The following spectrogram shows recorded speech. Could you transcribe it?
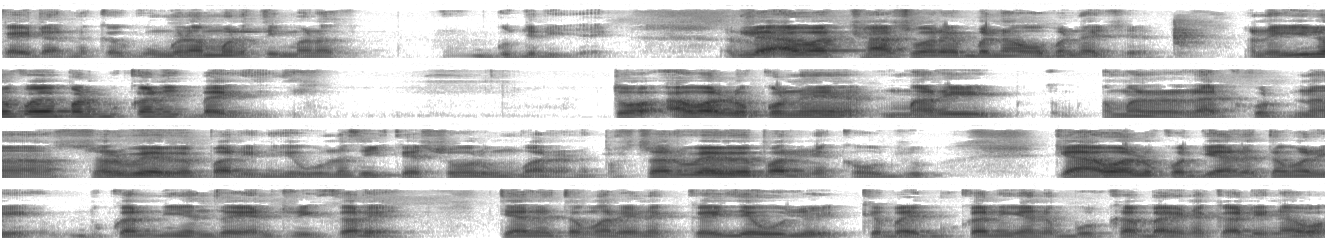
કાઢ્યા. નકર ગુંગળામણથી માણસ ગુજરી જાય. એટલે આવા છાસવાળા બનાવો બને છે. અને એ લોકોએ પણ બુકાની જ બાંધી દીધી. તો આવા લોકોને મારી અમારા રાજકોટના સર્વે વેપારીને, એવું નથી કે શોરૂમવાળાને પણ સર્વે વેપારીને કહું છું કે આવા લોકો જ્યારે તમારી દુકાનની અંદર એન્ટ્રી કરે, ત્યારે તમારે એને કહી દેવું જોઈએ કે ભાઈ દુકાની અને બુરખા બાઈને કાઢીને આવો.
